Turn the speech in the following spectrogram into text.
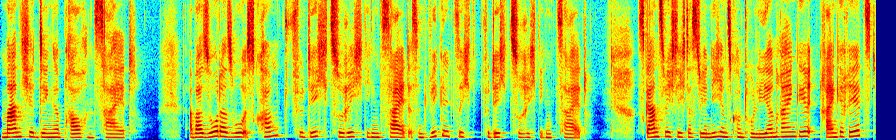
manche Dinge brauchen Zeit. Aber so oder so, es kommt für dich zur richtigen Zeit. Es entwickelt sich für dich zur richtigen Zeit. Es ist ganz wichtig, dass du hier nicht ins Kontrollieren reingerätst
